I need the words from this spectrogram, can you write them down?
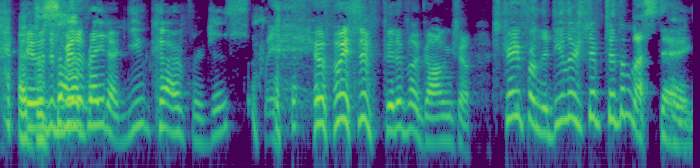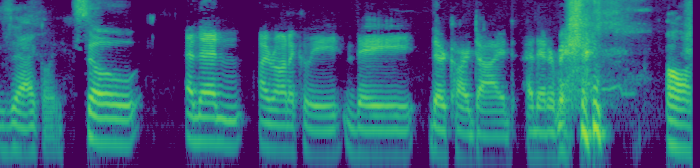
it was a bit of- celebrate our new car purchase. it was a bit of a gong show, straight from the dealership to the Mustang. exactly. So, and then ironically, they their car died at intermission. Oh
